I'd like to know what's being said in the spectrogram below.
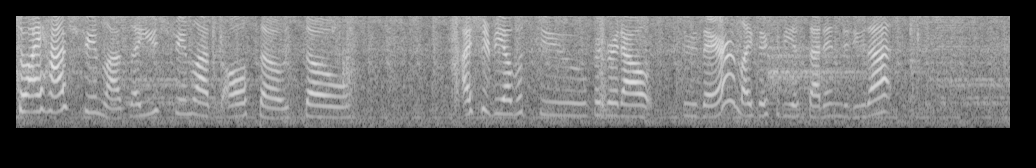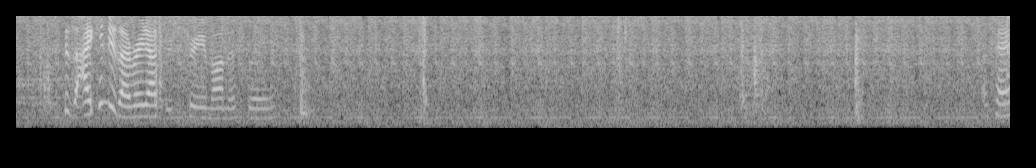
So I have Streamlabs. I use Streamlabs also, so I should be able to figure it out through there. Like there should be a set-in to do that. Because I can do that right after stream, honestly. Okay,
